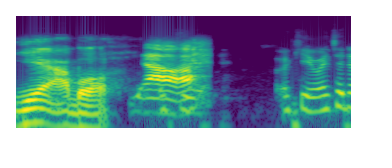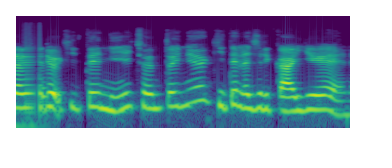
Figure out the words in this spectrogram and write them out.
Yeah, abah. Ya. Okay, macam dalam hidup kita ni, contohnya kita nak jadi kaya kan.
